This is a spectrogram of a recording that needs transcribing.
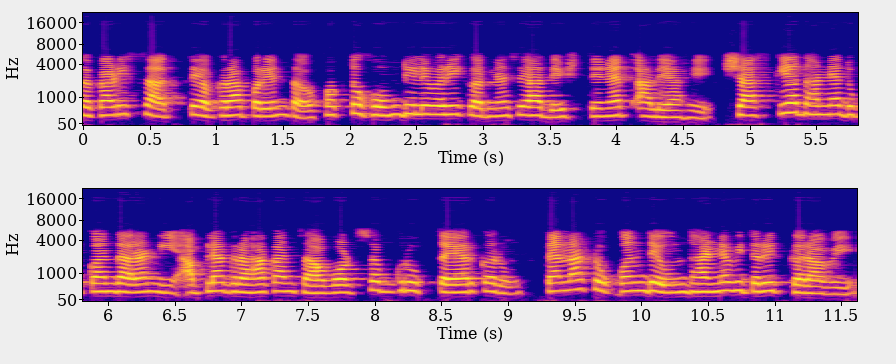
सकाळी सात ते अकरा पर्यंत फक्त होम डिलिव्हरी करण्याचे आदेश देण्यात आले आहे. शासकीय धान्य दुकानदारांनी आपल्या ग्राहकांचा व्हॉट्सअप ग्रुप तयार करून त्यांना टोकन देऊन धान्य वितरित करावे.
